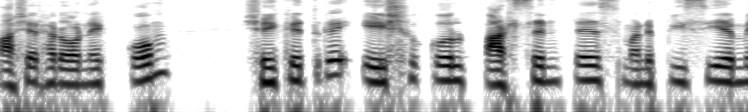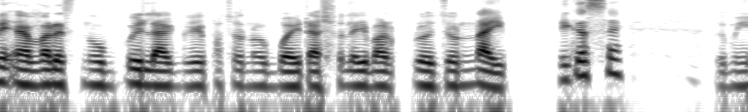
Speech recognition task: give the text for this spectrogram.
পাশের হার অনেক কম, সেই ক্ষেত্রে এই সকল পার্সেন্টেজ মানে পিসিএমএ অ্যাভারেজ নব্বই লাগবে, পঁচানব্বই এটা আসলে এবার প্রয়োজন নাই, ঠিক আছে? তুমি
